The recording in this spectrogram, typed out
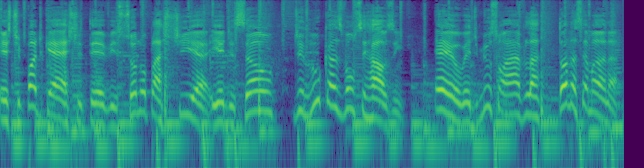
Este podcast teve sonoplastia e edição de Lucas von Seehausen. Eu, Edmilson Ávila, toda semana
